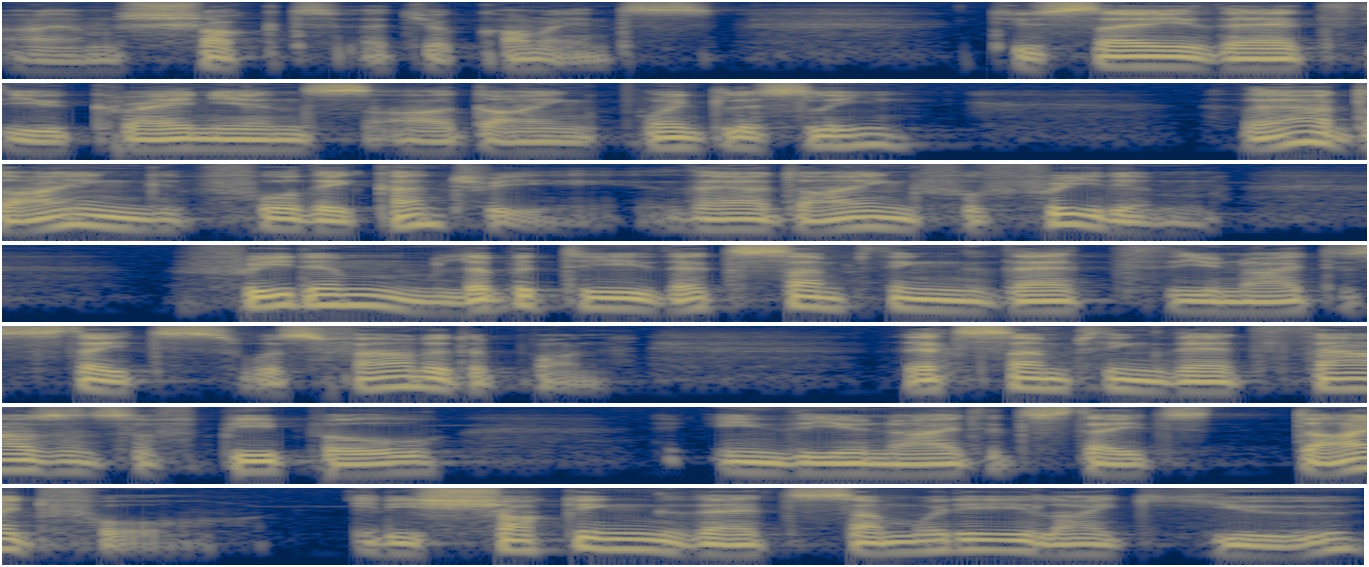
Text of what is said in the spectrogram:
I am shocked at your comments. To say that the Ukrainians are dying pointlessly, they are dying for their country, they are dying for freedom. Freedom, liberty, that's something that the United States was founded upon. That's something that thousands of people in the United States died for. It is shocking that somebody like you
